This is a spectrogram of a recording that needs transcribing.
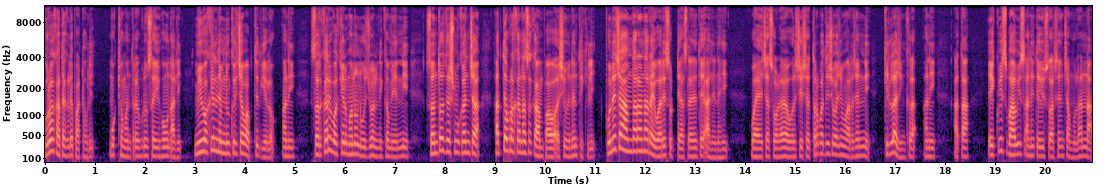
गृह खात्याकडे पाठवली. मुख्यमंत्र्यांकडून सही होऊन आली. मी वकील नेमणुकीच्या बाबतीत गेलो आणि सरकारी वकील म्हणून उज्ज्वल निकम यांनी संतोष देशमुखांच्या हत्या प्रकरणाचं काम पाहावं अशी विनंती केली. पुण्याच्या आमदारांना रविवारी सुट्टी असल्याने ते आले नाही. वयाच्या सोळाव्या वर्षी छत्रपती शिवाजी महाराजांनी किल्ला जिंकला आणि आता एकवीस बावीस आणि तेवीस वर्षांच्या मुलांना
